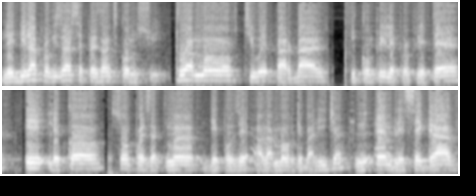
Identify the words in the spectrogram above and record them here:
Le bilan provisoire se présente comme suit. Trois morts tués par balle, y compris les propriétaires, et les corps sont présentement déposés à la morgue Balidja. Un blessé grave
